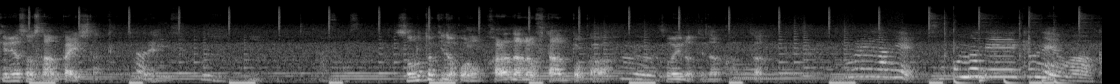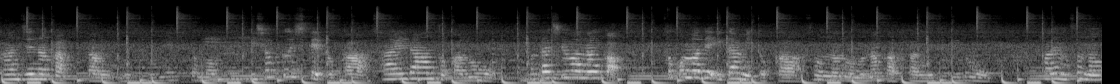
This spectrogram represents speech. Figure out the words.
去年はその3回したってことそうねです。うん。その時のこの体の負担とかうん、そういうのって何かあった？これがねそこまで去年は感じなかったんですね。その移植してとか採卵とかの私はなんかそこまで痛みとかそんなのもなかったんですけど、まあ、でもその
